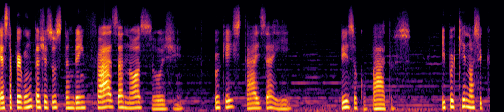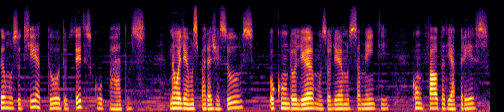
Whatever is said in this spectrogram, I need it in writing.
Esta pergunta Jesus também faz a nós hoje. Por que estáis aí, desocupados? E por que nós ficamos o dia todo desculpados? Não olhamos para Jesus, ou quando olhamos, olhamos somente com falta de apreço,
